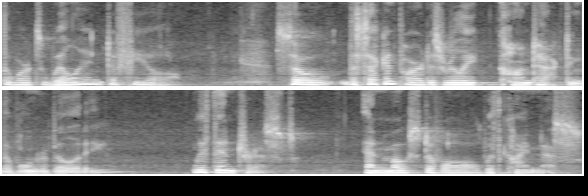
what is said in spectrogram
The word's willing to feel. So the second part is really contacting the vulnerability with interest, and most of all, with kindness.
